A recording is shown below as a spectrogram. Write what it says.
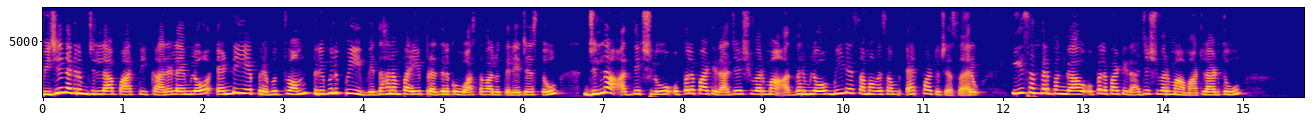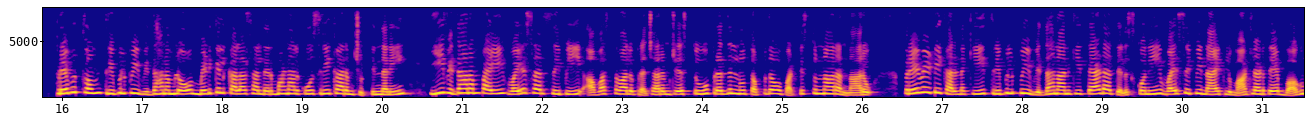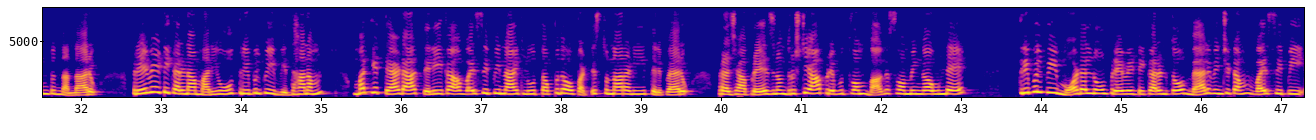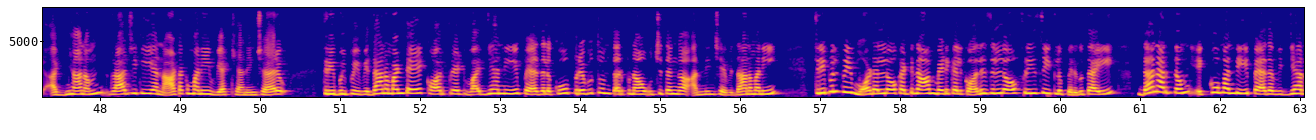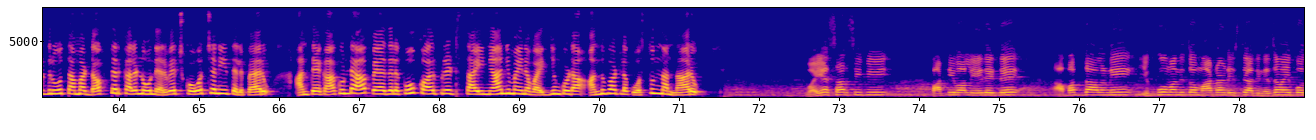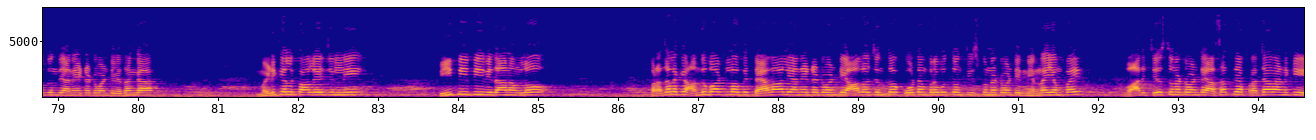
విజయనగరం జిల్లా పార్టీ కార్యాలయంలో ఎన్డీఏ ప్రభుత్వం త్రిబుల్ పి విధానంపై ప్రజలకు వాస్తవాలు తెలియజేస్తూ జిల్లా అధ్యక్షులు ఉప్పలపాటి రాజేష్ వర్మ ఆధ్వర్యంలో మీడియా సమావేశం ఏర్పాటు చేశారు. ఈ సందర్భంగా ఉప్పలపాటి రాజేష్ వర్మ మాట్లాడుతూ ప్రభుత్వం త్రిపుల్ పి విధానంలో మెడికల్ కళాశాల నిర్మాణాలకు శ్రీకారం చుట్టిందని ఈ విధానంపై వైఎస్ఆర్సీపీ అవాస్తవాలు ప్రచారం చేస్తూ ప్రజలను తప్పుదోవ పట్టిస్తున్నారన్నారు. ప్రైవేటీకరణకి త్రిపుల్ పి విధానానికి తేడా తెలుసుకొని వైసీపీ నాయకులు మాట్లాడితే బాగుంటుందన్నారు. ప్రైవేటీకరణ మరియు త్రిపుల్ పి విధానం మధ్య తేడా తెలియక వైసీపీ నాయకులు తప్పుదోవ పట్టిస్తున్నారని తెలిపారు. ప్రజా ప్రయోజనం దృష్ట్యా ప్రభుత్వం భాగస్వామ్యంగా ఉండే త్రిపుల్ పి మోడల్ను ప్రైవేటీకరణతో మేళవించటం వైసీపీ అజ్ఞానం రాజకీయ నాటకమని వ్యాఖ్యానించారు. త్రిపుల్ పి విధానం అంటే కార్పొరేట్ వైద్యాన్ని పేదలకు ప్రభుత్వం తరపున ఉచితంగా అందించే విధానమని. త్రిపుల్ పి మోడల్లో కట్టిన మెడికల్ కాలేజీల్లో ఫ్రీ సీట్లు పెరుగుతాయి. దాని అర్థం ఎక్కువ మంది పేద విద్యార్థులు తమ డాక్టర్ కలను నెరవేర్చుకోవచ్చని తెలిపారు. అంతేకాకుండా పేదలకు కార్పొరేట్ స్థాయి నాణ్యమైన వైద్యం కూడా అందుబాటులోకి వస్తుందన్నారు. వైఎస్ఆర్సీపీ పార్టీ వాళ్ళు ఏదైతే అబద్ధాలని ఎక్కువ మందితో మాట్లాడిస్తే అది నిజమైపోతుంది అనేటటువంటి విధంగా మెడికల్ కాలేజీల్ని పీపీపీ విధానంలో ప్రజలకి అందుబాటులోకి తేవాలి అనేటటువంటి ఆలోచనతో కూటమి ప్రభుత్వం తీసుకున్నటువంటి నిర్ణయంపై వారు చేస్తున్నటువంటి అసత్య ప్రచారానికి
